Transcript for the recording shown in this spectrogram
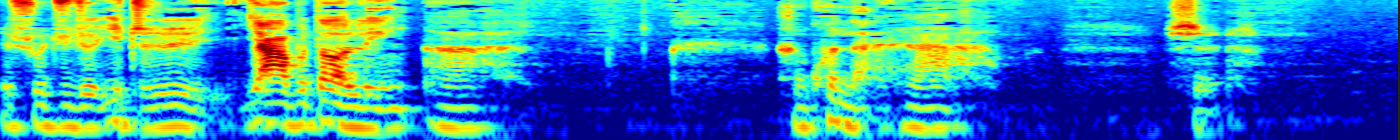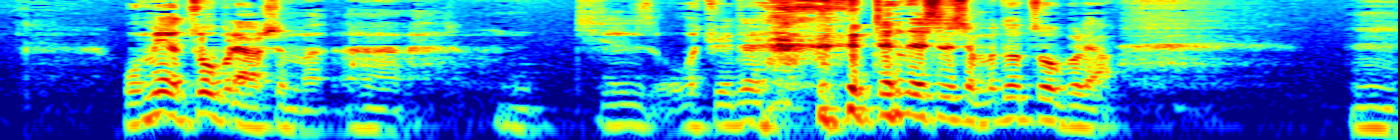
这数据就一直压不到零啊，很困难是吧？是，我们也做不了什么啊，嗯。其实我觉得 真的是什么都做不了，嗯，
